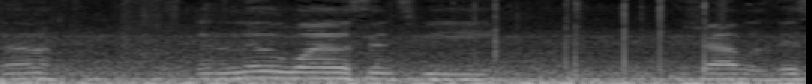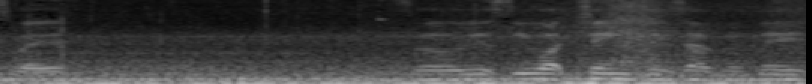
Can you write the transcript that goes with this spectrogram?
Well, it's been a little while since we traveled this way. So you'll see what changes have been made,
